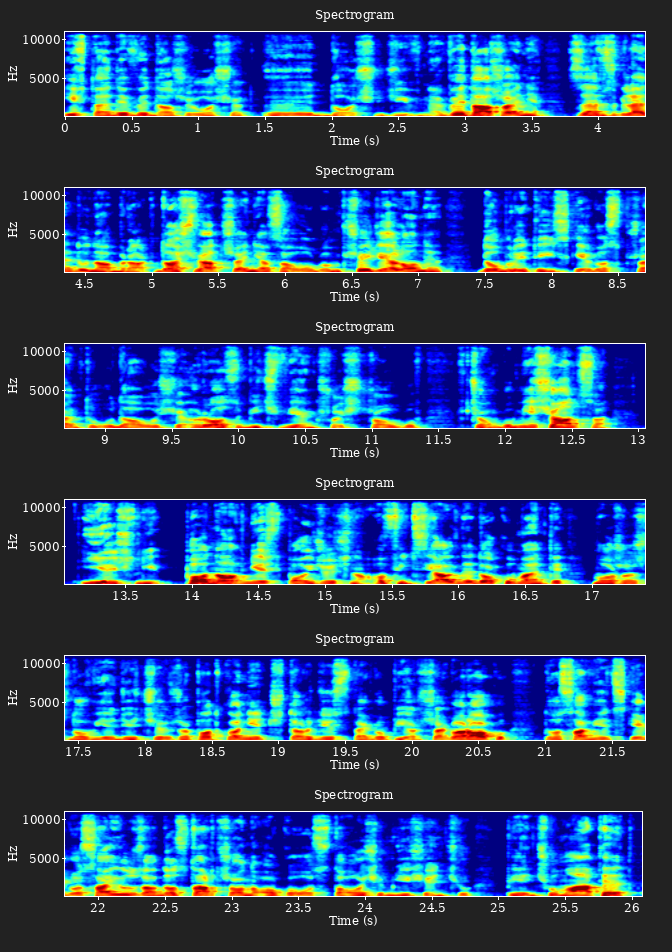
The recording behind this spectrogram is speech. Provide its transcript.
i wtedy wydarzyło się y, dość dziwne wydarzenie ze względu na brak doświadczenia załogom przydzielonym do brytyjskiego sprzętu udało się rozbić większość czołgów w ciągu miesiąca. Jeśli ponownie spojrzeć na oficjalne dokumenty, możesz dowiedzieć się, że pod koniec 1941 roku do Sowieckiego Sojuza dostarczono około 185 matyld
